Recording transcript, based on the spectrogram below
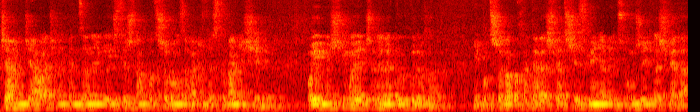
Chciałem działać, napędzany egoistyczną potrzebą zamanifestowania siebie. Moje myśli, moje czyny legły w gruzach. Nie potrzeba bohatera, świat się zmienia, więc umrzyj dla świata,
